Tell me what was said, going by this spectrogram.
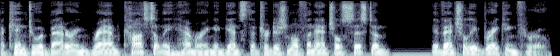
Akin to a battering ram constantly hammering against the traditional financial system, eventually breaking through.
